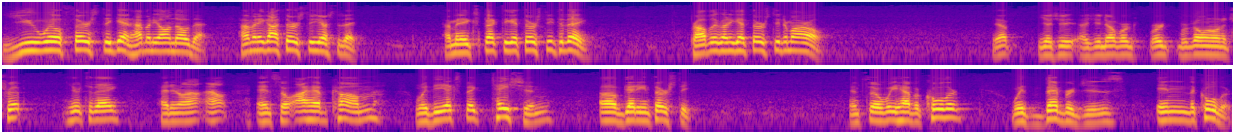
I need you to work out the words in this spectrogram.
you will thirst again. How many all know that? How many got thirsty yesterday? How many expect to get thirsty today? Probably going to get thirsty tomorrow. Yep. As you, as you know, we're, we're, we're going on a trip here today, heading out, out. And so I have come with the expectation of getting thirsty. And so we have a cooler with beverages in the cooler.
